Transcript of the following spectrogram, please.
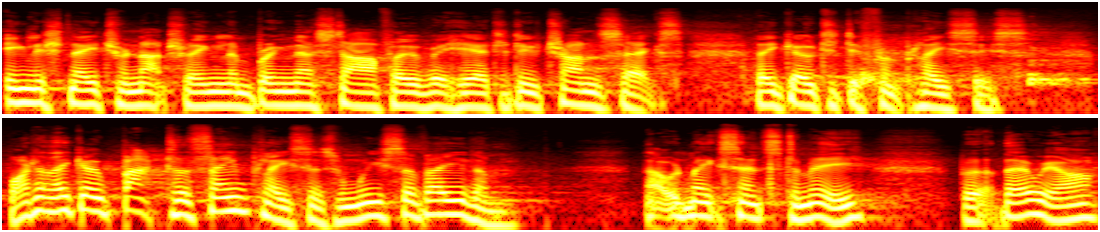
English Nature and Natural England bring their staff over here to do transects, they go to different places? Why don't they go back to the same places and resurvey them? That would make sense to me, but there we are.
